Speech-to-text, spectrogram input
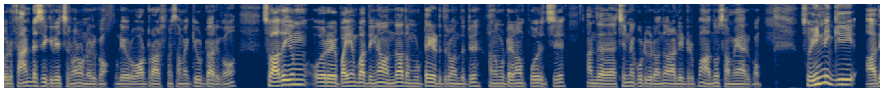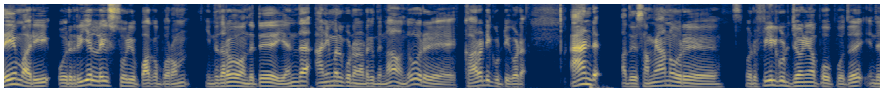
ஒரு ஃபேண்டசி கிரியேச்சர் மாதிரி ஒன்று இருக்கும். அப்படியே ஒரு வாட்டர் ஹார்ஸ் மாதிரி செம்ம க்யூட்டாக இருக்கும். ஸோ அதையும் ஒரு பையன் பார்த்தீங்கன்னா வந்து அந்த முட்டையை எடுத்துகிட்டு வந்துட்டு அந்த முட்டையெல்லாம் பொறிச்சு அந்த சின்ன குட்டிக்கிட்ட வந்து விளையாடிட்டு இருப்பான். அதுவும் செமையாக இருக்கும். ஸோ இன்றைக்கி அதே மாதிரி ஒரு ரியல் லைஃப் ஸ்டோரியை பார்க்க போகிறோம் இந்த தடவை வந்துட்டு எந்த அனிமல் கூட நடக்குதுன்னா வந்து ஒரு கரடி குட்டி கூட. அண்ட் அது செமையான ஒரு ஒரு ஃபீல் குட் ஜேர்னியாக போக போகுது. இந்த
